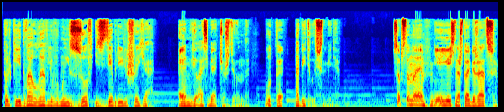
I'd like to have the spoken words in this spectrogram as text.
только едва улавливаемый зов из дебри лишая. Эм вела себя отчужденно, будто обиделась на меня. Собственно, ей есть на что обижаться.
